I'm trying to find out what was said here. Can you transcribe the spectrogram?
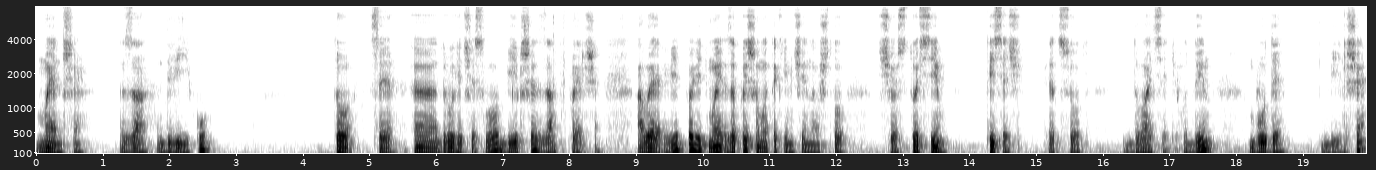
менше за двійку, то це е, друге число більше за перше. Але відповідь ми запишемо таким чином, що, що 107 521 буде більше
